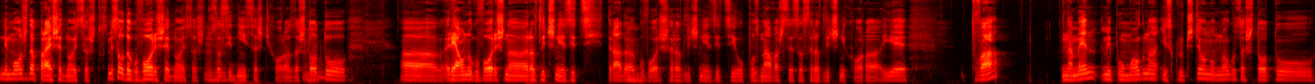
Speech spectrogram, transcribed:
не можеш да правиш едно и също. В смисъл да говориш едно и също mm-hmm. с едни и същи хора, защото mm-hmm. а, реално говориш на различни езици. Трябва да mm-hmm. говориш различни езици, опознаваш се с различни хора и е това на мен ми помогна изключително много, защото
